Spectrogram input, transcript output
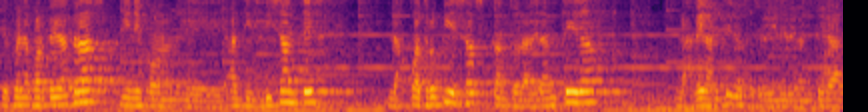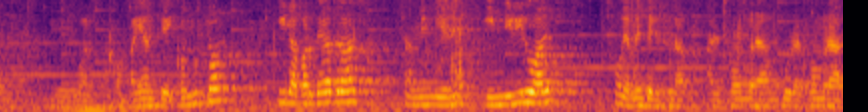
Después la parte de atrás viene con eh, antideslizantes, las cuatro piezas, tanto la delantera, las delanteras, o sea, viene delantera, eh, bueno, acompañante conductor, y la parte de atrás también viene individual, obviamente que es una alfombra, un cubre alfombra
